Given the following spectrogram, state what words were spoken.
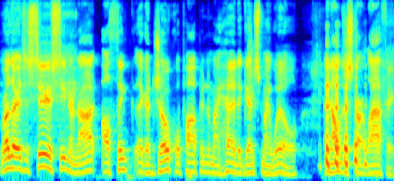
whether it's a serious scene or not, I'll think like a joke will pop into my head against my will, and I'll just start laughing.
